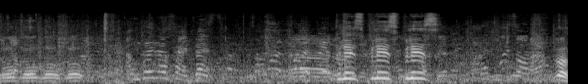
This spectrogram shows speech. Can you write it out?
go go go go. Please please please. Go.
